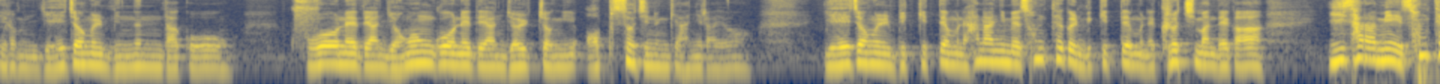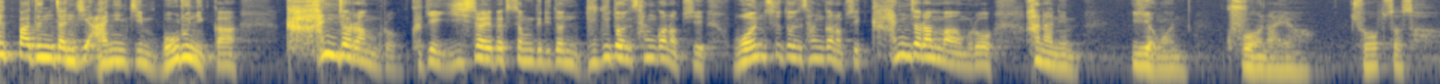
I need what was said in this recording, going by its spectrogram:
여러분 예정을 믿는다고 구원에 대한 영혼 구원에 대한 열정이 없어지는 게 아니라요. 예정을 믿기 때문에 하나님의 선택을 믿기 때문에 그렇지만 내가 이 사람이 선택받은 자인지 아닌지 모르니까 간절함으로 그게 이스라엘 백성들이든 누구든 상관없이 원수든 상관없이 간절한 마음으로 하나님 이 영혼 구원하여 주옵소서.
